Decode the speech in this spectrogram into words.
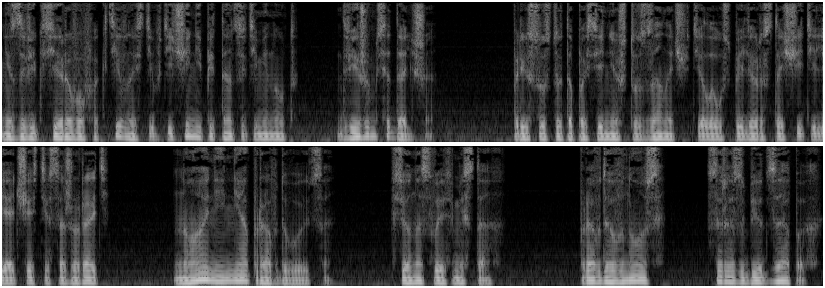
Не зафиксировав активности, в течение 15 минут движемся дальше. Присутствует опасение, что за ночь тело успели растащить или отчасти сожрать, но они не оправдываются. Все на своих местах. Правда, в нос сразу бьет запах.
